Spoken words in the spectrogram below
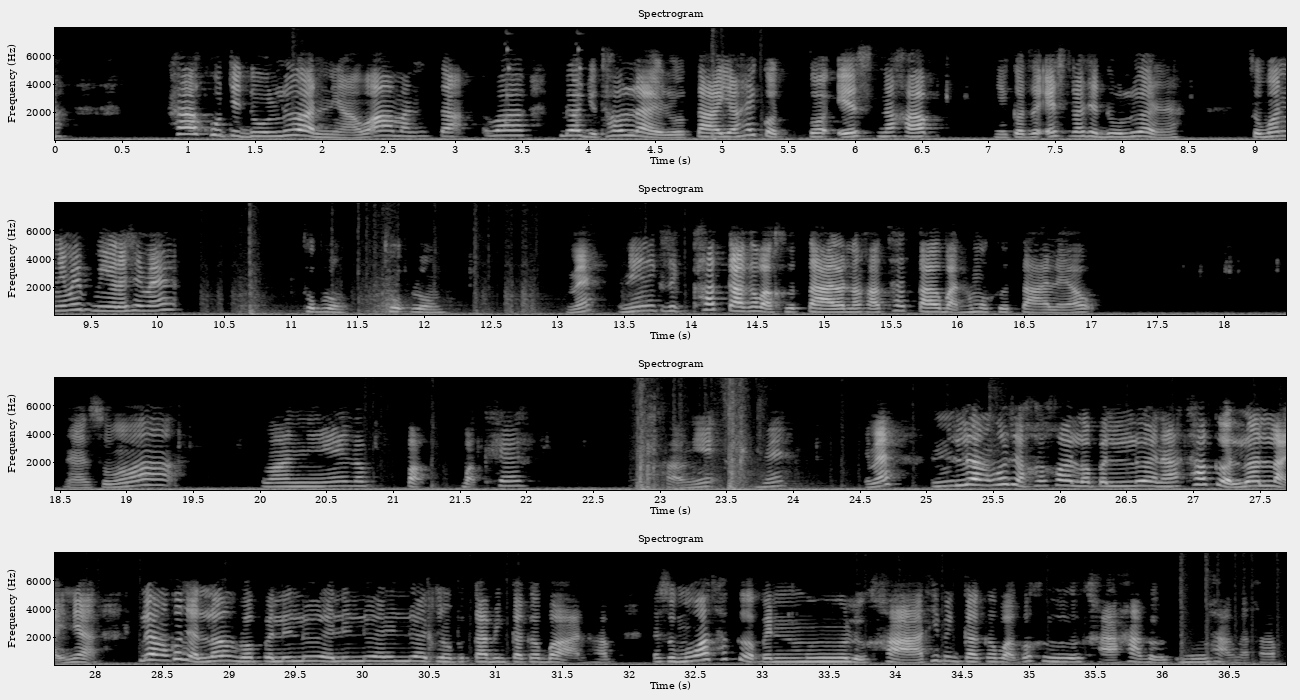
ถ้าคุณจะดูเลือดเนี่ยว่ามันจะว่าเลือดอยู่เท่าไหร่หรือตายยังให้กดตัว S นะครับนี่กดตัว S เราจะดูเลือดนะสมมตินี้ไม่มีอะไรใช่ไหมทุบลงทุบลงเห็นไหมอันนี้จะค่ากากระบาทคือตายแล้วนะคะถ้ากากบาททั้งหมดคือตายแล้วนะสมมติว่าวันนี้เราปักปักแค่ขางนี้เห็นไหมเห็นไหมอันนี้เลือนมันก็จะค่อยๆลดไปเรื่อยๆนะ ถ้าเกิดเลือนไหลเนี่ย เลื่อนมันก็จะเริ่มลดไปเรื่อยๆเรื่อยๆเรื่อยๆจนกลายเป็นกากบาทครับ แต่สมมติว่าถ้าเกิดเป็นมือหรือขาที่เป็นกากบาทก็คือขาหักหรือมือหักนะครับ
